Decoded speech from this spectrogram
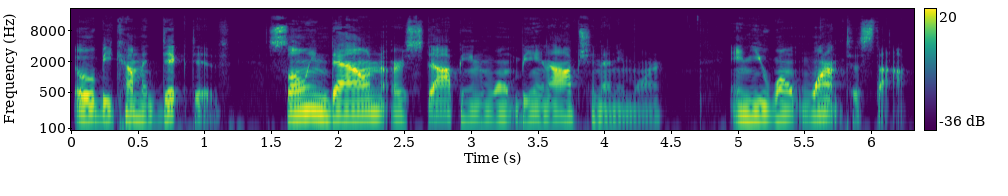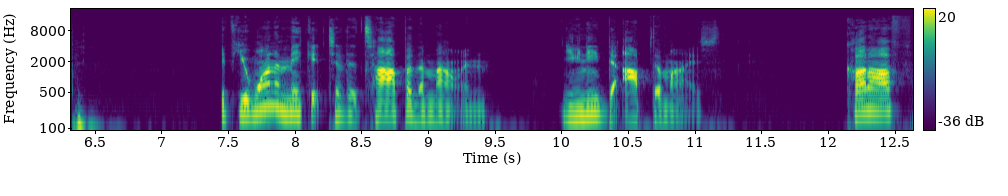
It will become addictive. Slowing down or stopping won't be an option anymore and you won't want to stop. If you want to make it to the top of the mountain, you need to optimize. Cut off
